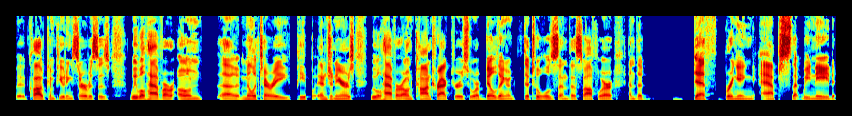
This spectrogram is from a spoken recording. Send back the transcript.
uh, cloud computing services. We will have our own uh, military people, engineers. We will have our own contractors who are building the tools and the software and the death bringing apps that we need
